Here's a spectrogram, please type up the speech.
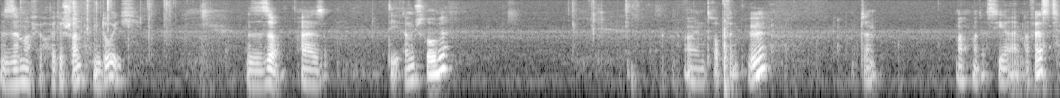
sind wir für heute schon durch. So, also DM-Schraube. Einen Tropfen Öl. Dann machen wir das hier einmal fest.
